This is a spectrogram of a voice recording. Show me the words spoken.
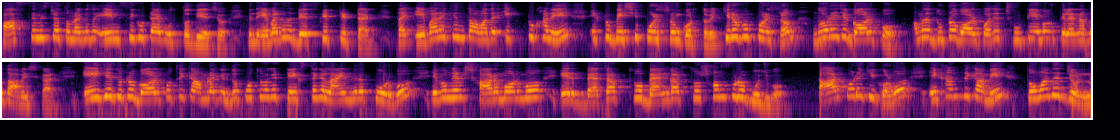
ফার্স্ট সেমিস্টার তোমরা কিন্তু এমসিকিউ টাইপ উত্তর দিয়েছ, কিন্তু এবার কিন্তু ডেসক্রিপটিভ টাইপ তাই এবারে কিন্তু আমাদের একটুখানি একটু বেশি পরিশ্রম করতে হবে। কীরকম পরিশ্রম? ধরো এই যে গল্প, আমাদের দুটো গল্প আছে, ছুটি এবং তেলেনাপত আবিষ্কার। এই যে দুটো গল্প থেকে আমরা কিন্তু প্রথমে টেক্সটটাকে লাইন ধরে পড়ব এবং এর সারমর্ম, এর ব্যাচার্থ, ব্যঙ্গার্থ সম্পূর্ণ বুঝব। তারপরে কি করব? এখান থেকে আমি তোমাদের জন্য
